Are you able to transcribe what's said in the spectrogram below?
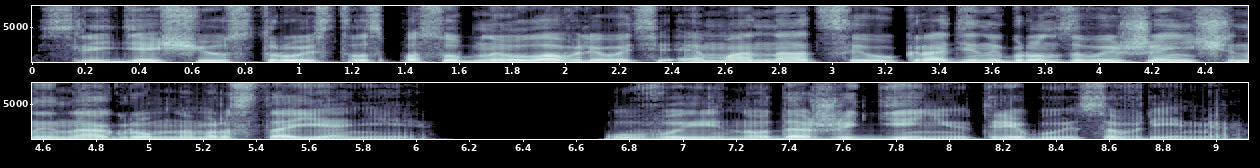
следящее устройство, способное улавливать эманации украденной бронзовой женщины на огромном расстоянии. Увы, но даже гению требуется время.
